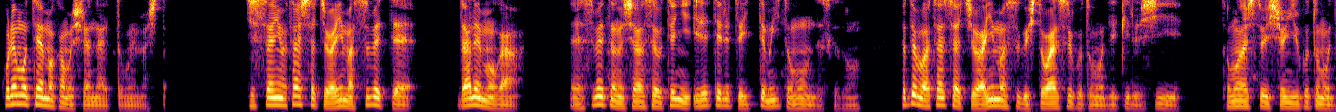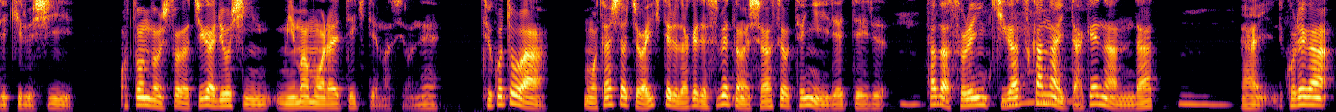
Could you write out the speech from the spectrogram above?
これもテーマかもしれないと思いました。実際に私たちは今全て誰もが全ての幸せを手に入れてると言ってもいいと思うんですけど、例えば私たちは今すぐ人を愛することもできるし、友達と一緒にいることもできるし、ほとんどの人たちが両親に見守られて生きていますよね。ということは、もう私たちは生きてるだけで全ての幸せを手に入れている。ただそれに気がつかないだけなんだ。うん。はい。これが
